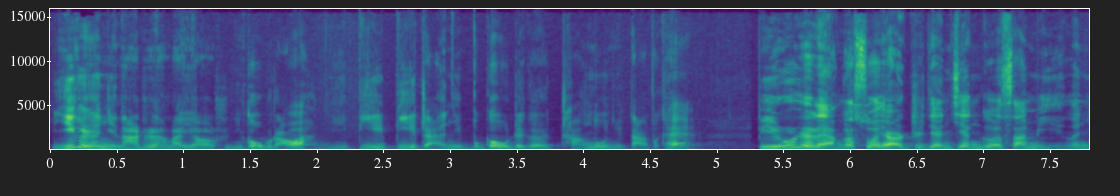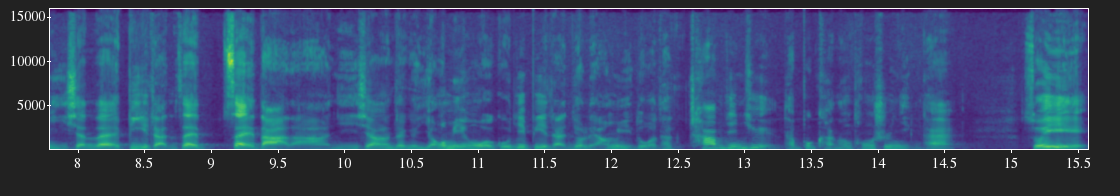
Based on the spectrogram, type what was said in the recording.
一个人你拿着两把钥匙，你够不着啊！你臂臂展你不够这个长度，你打不开。比如这两个锁眼之间间隔三米，那你现在臂展再再大的啊，你像这个姚明，我估计臂展就两米多，他插不进去，他不可能同时拧开，所以。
